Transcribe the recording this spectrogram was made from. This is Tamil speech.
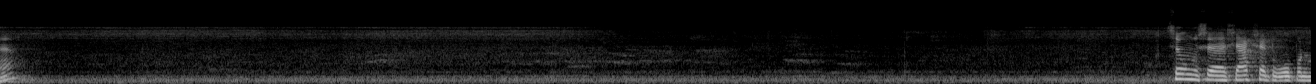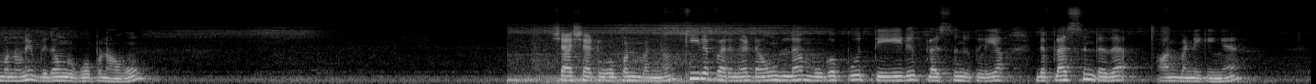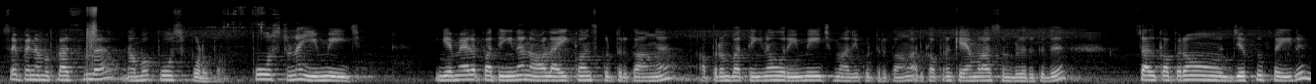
ஸோ உங்கள் ஷே ஷேர் ஷாட் ஓப்பன் பண்ணோன்னே இப்படி தான் உங்களுக்கு ஓப்பன் ஆகும். ஷேர் ஷாட் ஓப்பன் பண்ணோம் கீழே பாருங்கள் டவுனில் முகப்பு தேடு ப்ளஸ்ன்னு இருக்கு இல்லையா? இந்த ப்ளஸ்ன்றதை ஆன் பண்ணிக்கிங்க. ஸோ இப்போ நம்ம ப்ளஸில் நம்ம போஸ்ட் போடப்போம் போகிறோம் போஸ்ட்னா இமேஜ் இங்கே மேலே பார்த்தீங்கன்னா நாலு ஐகான்ஸ் கொடுத்துருக்காங்க. அப்புறம் பார்த்தீங்கன்னா ஒரு இமேஜ் மாதிரி கொடுத்துருக்காங்க. அதுக்கப்புறம் கேமரா சிம்பிள் இருக்குது. ஸோ அதுக்கப்புறம் ஜெஃப் ஃபைலு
